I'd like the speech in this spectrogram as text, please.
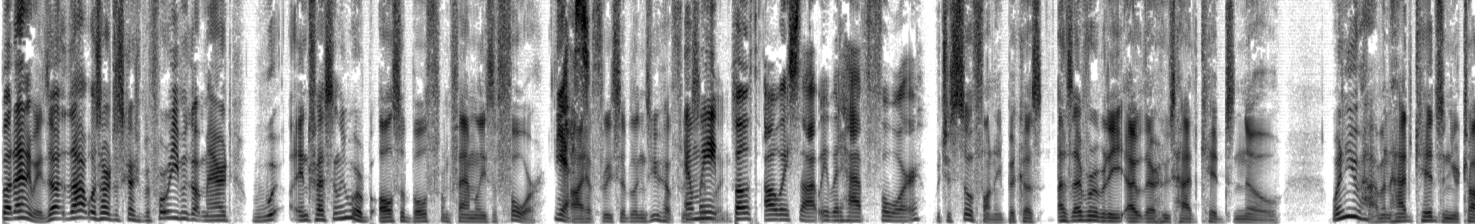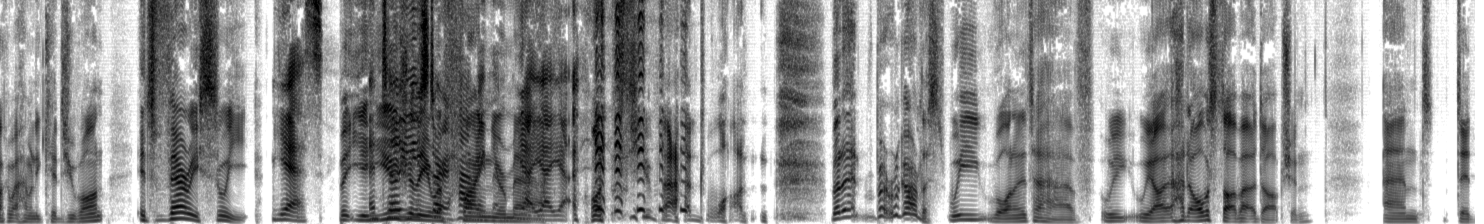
But anyway, that that was our discussion before we even got married. we interestingly, we're also both from families of four. Yes. I have three siblings. You have three and we siblings. both always thought we would have four. which is so funny because, as everybody out there who's had kids know, when you haven't had kids and you're talking about how many kids you want, it's very sweet. Yes. But you Until usually you refine your math Yeah, yeah, yeah. once you've had one. But it, but regardless, we wanted to have we we had always thought about adoption, and did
